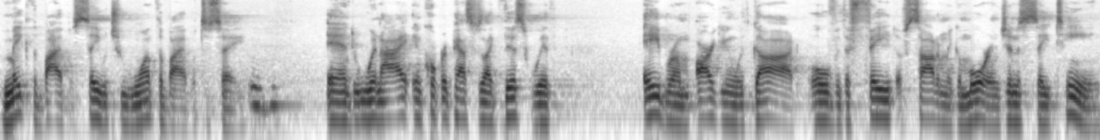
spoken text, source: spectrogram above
make the Bible say what you want the Bible to say. Mm-hmm. And when I incorporate passages like this with Abram arguing with God over the fate of Sodom and Gomorrah in Genesis 18,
